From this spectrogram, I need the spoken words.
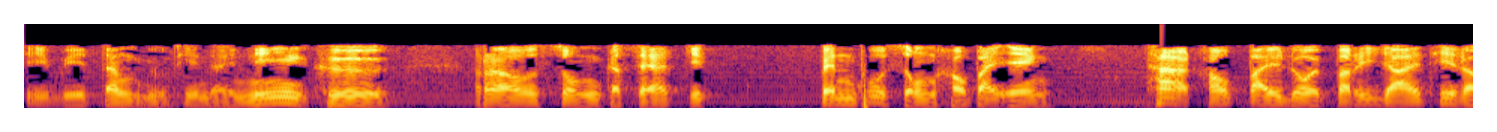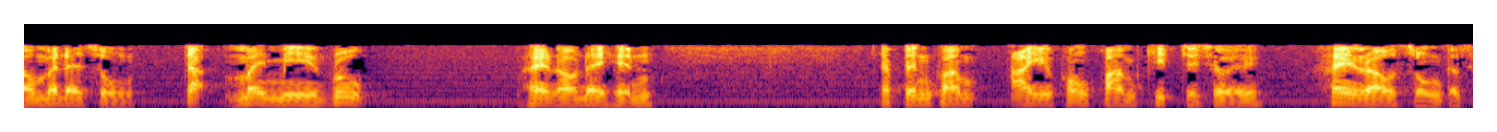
ทีวีตั้งอยู่ที่ไหน นี่คือเราส่งกระแสจิต เป็นผู้ส่งเขาไปเอง ถ้าเขาไปโดยปริยายที่เราไม่ได้ส่ง จะไม่มีรูปให้เราได้เห็น จะเป็นความไอของความคิดเฉยๆ ให้เราส่งกระแส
